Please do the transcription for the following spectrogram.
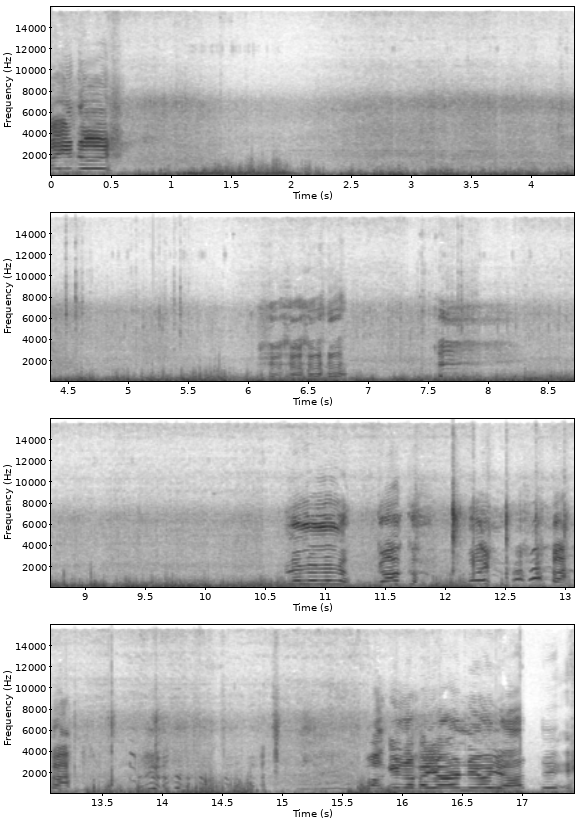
kayo doon! Lo, lo, lo, lo! Gago! Hoy! Pagi na kaya niyo yate.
